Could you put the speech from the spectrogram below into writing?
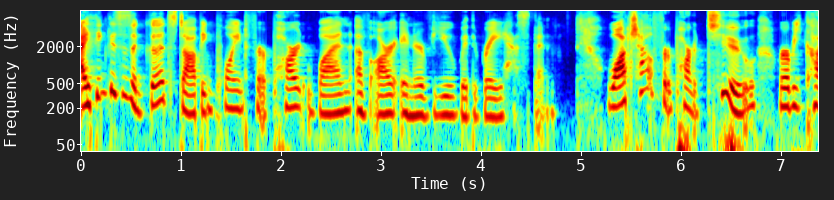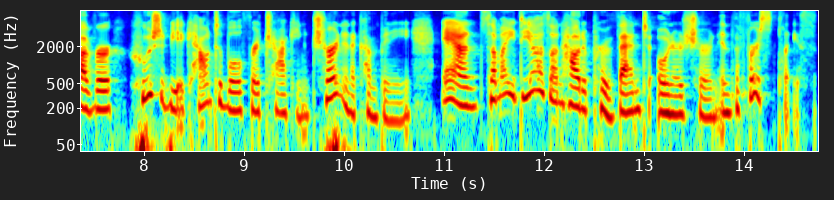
I think this is a good stopping point for part one of our interview with Ray Hespen. Watch out for part two, where we cover who should be accountable for tracking churn in a company and some ideas on how to prevent owner churn in the first place.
